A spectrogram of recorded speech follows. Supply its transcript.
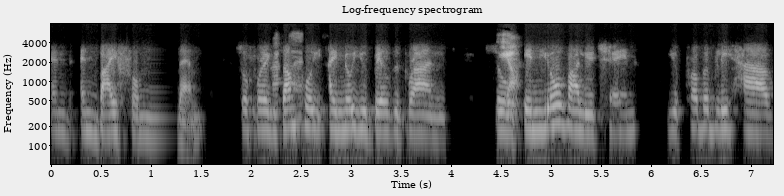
and, and buy from them. So, for example, I know you build brands. So, yeah. in your value chain, you probably have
